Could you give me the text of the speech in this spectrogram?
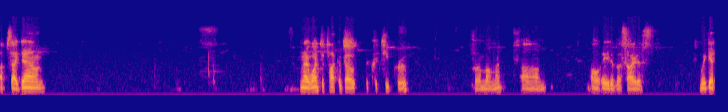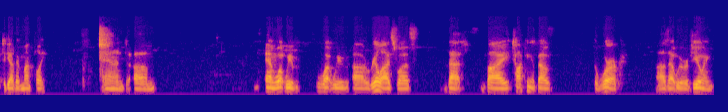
upside down. And I want to talk about the critique group for a moment. Um, all eight of us artists, we get together monthly. And um, and what we what we uh, realized was that by talking about the work uh, that we were viewing,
